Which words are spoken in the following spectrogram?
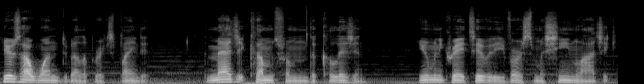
Here's how one developer explained it. The magic comes from the collision. Human creativity versus machine logic.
